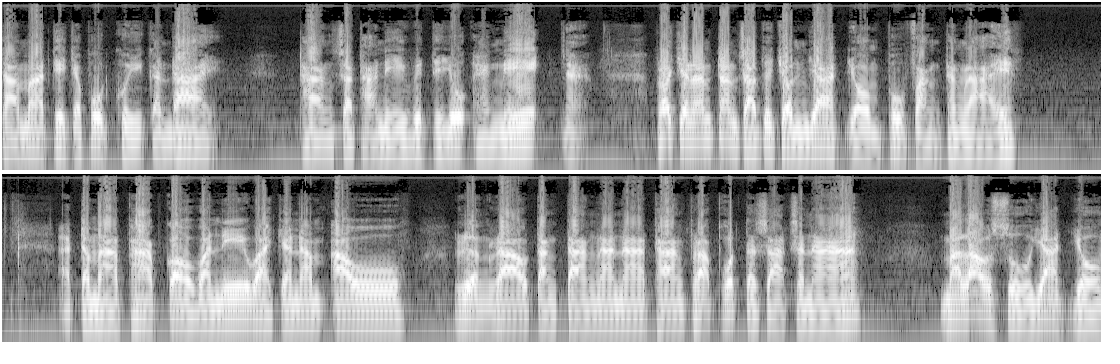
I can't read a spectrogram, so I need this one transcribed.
สามารถที่จะพูดคุยกันได้ ทางสถานีวิทยุแห่งนี้นะเพราะฉะนั้นท่านสาธุชนญาติโยมผู้ฟังทั้งหลาย อัตมาภาพก็วันนี้ว่าจะนำเอาเรื่องราวต่างๆ นานาทางพระพุทธศาสนา มาเล่าสู่ญาติโยม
